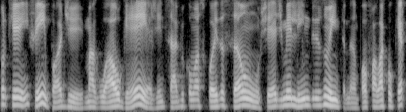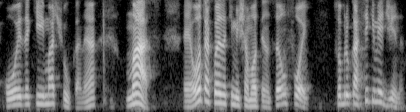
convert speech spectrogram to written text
porque, enfim, pode magoar alguém, a gente sabe como as coisas são cheias de melindres no Inter, né? Não pode falar qualquer coisa que machuca, né? Mas, é, outra coisa que me chamou a atenção foi sobre o Cacique Medina,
